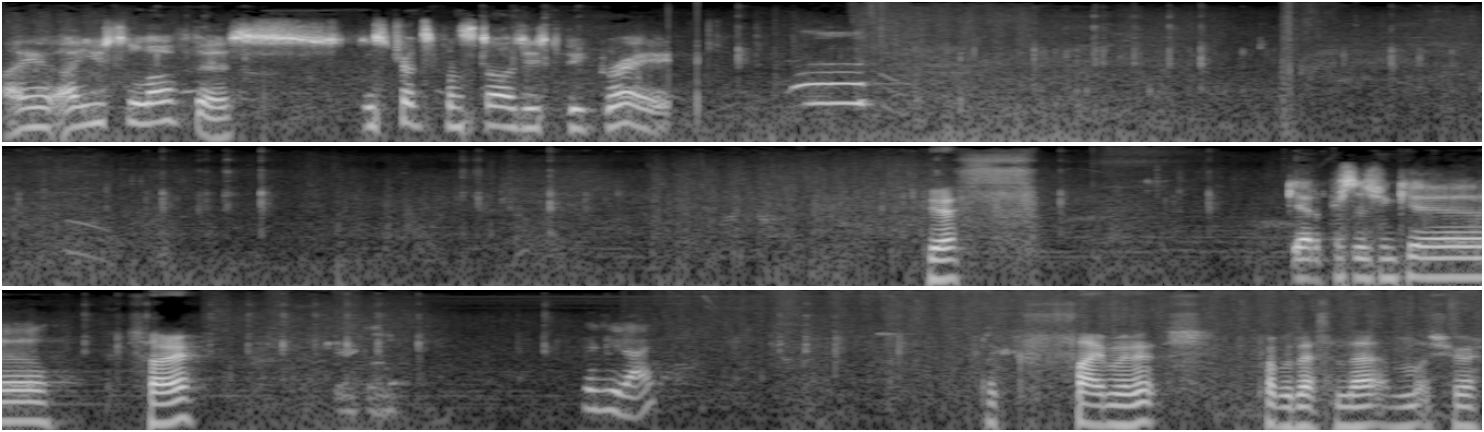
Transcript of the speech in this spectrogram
I I used to love this. This Treads Upon Stars used to be great. Yes. Get a precision kill. Sorry. Okay, got it. Did you die? Like five minutes. Probably less than that, I'm not sure.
